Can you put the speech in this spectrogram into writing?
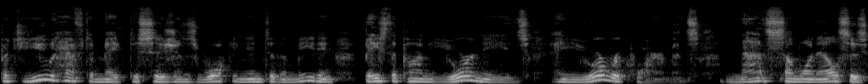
but you have to make decisions walking into the meeting based upon your needs and your requirements, not someone else's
